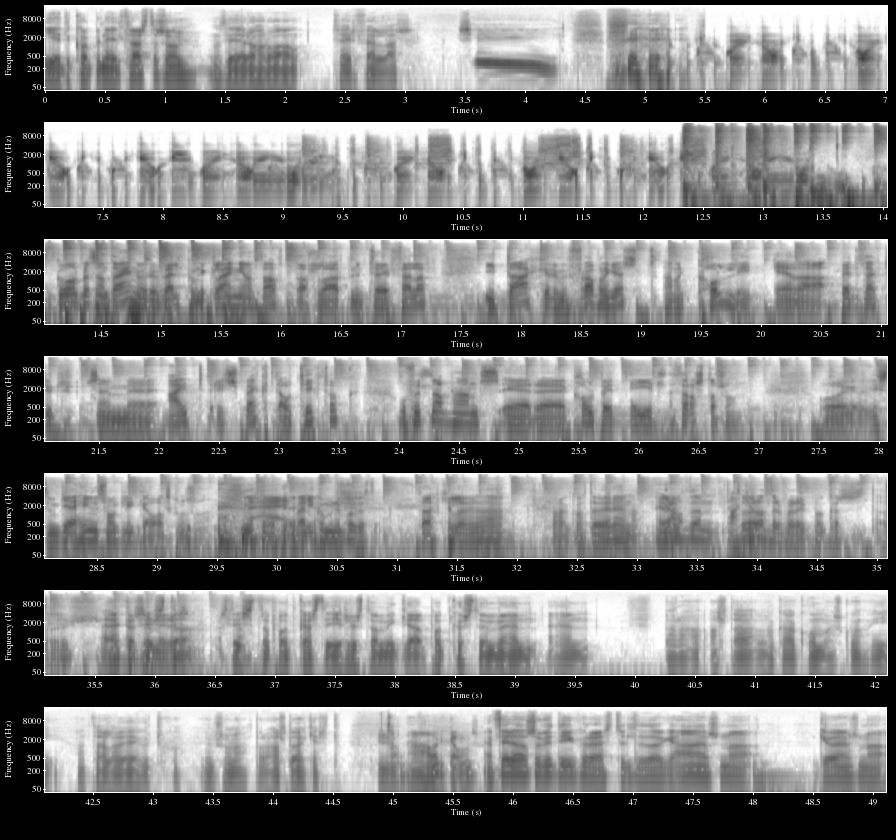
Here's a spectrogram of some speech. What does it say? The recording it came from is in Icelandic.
Ég heiti Kolbjörn Egil Trastason og þið eru að horfa á Tveir fellar. Sí Góðan blessaðan daginn og eru velkomin í glæni á þátt á hlaðarpinu Tveir Fellar Í dag erum við frábæna gest, hann er Kolli eða betur þekktur sem uh, Æd Respect á TikTok. Og fullt nafn hans er uh, Kolbeit Egil Þrastarsson og við slum geða heimilisvang líka og alls konar svona. Nei, velkomin í podcasti Takk hjá fyrir það, bara gott að vera hérna. Já, einhvern- takk Þú er aldrei farið í podcast áður? Þetta er fyrsta, er- fyrsta podcasti, ég hlusta á mikið af podcastum en, en bara alltaf langað að koma sko, í að tala við ykkur sko, um svona, bara allt og ekkert Já. Það var gaman sko. En fyrir það svo vitið hverju erst Viltu þá ekki aðeins svona Gefa þeim svona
